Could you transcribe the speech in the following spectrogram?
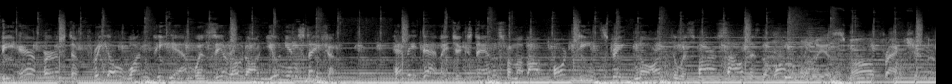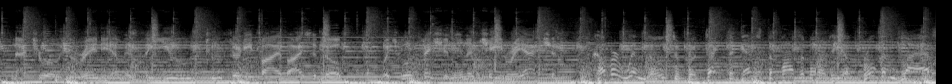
The airburst of 3.01 p.m. was zeroed on Union Station. Heavy damage extends from about 14th Street north to as far south as the one. Only a small fraction of natural uranium windows to protect against the possibility of broken glass,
